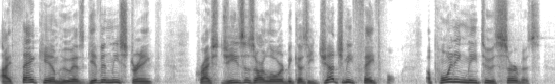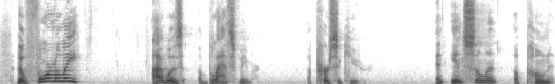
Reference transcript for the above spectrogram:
I thank him who has given me strength, Christ Jesus our Lord, because he judged me faithful, appointing me to his service. Though formerly I was a blasphemer, a persecutor, an insolent opponent,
